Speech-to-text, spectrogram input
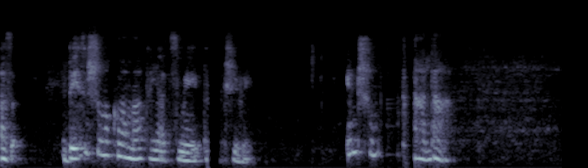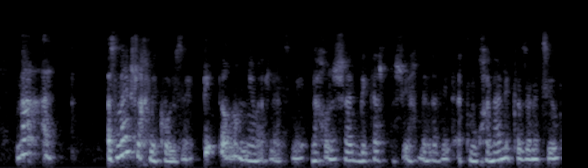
אז באיזשהו מקום אמרתי לעצמי, תקשיבי, אין שום טענה. מה את... אז מה יש לך מכל זה? פתאום אני אומרת לעצמי, נכון שאת ביקשת משיח בן דוד, את מוכנה לכזה מציאות?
